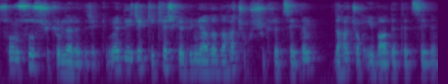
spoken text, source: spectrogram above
sonsuz şükürler edecek ve diyecek ki keşke dünyada daha çok şükretseydim, daha çok ibadet etseydim.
